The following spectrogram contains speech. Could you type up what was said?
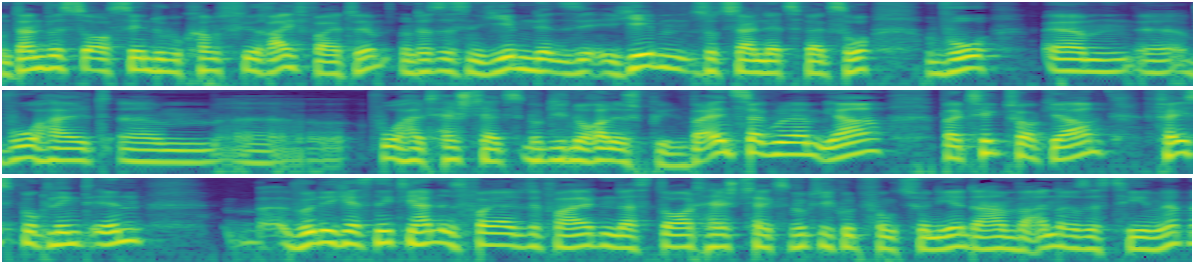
und dann wirst du auch sehen, du bekommst viel Reichweite und das ist in jedem, jedem sozialen Netzwerk so, wo, ähm, äh, wo halt, ähm, äh, wo halt Hashtags wirklich eine Rolle spielen. Bei Instagram ja, bei TikTok ja, Facebook, LinkedIn würde ich jetzt nicht die Hand ins Feuer verhalten, dass dort Hashtags wirklich gut funktionieren. Da haben wir andere Systeme.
